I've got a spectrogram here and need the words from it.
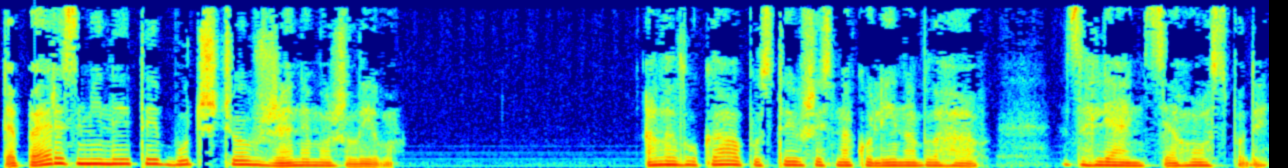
Тепер змінити будь-що вже неможливо. Але Лука, опустившись на коліна, благав Зглянься, Господи,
